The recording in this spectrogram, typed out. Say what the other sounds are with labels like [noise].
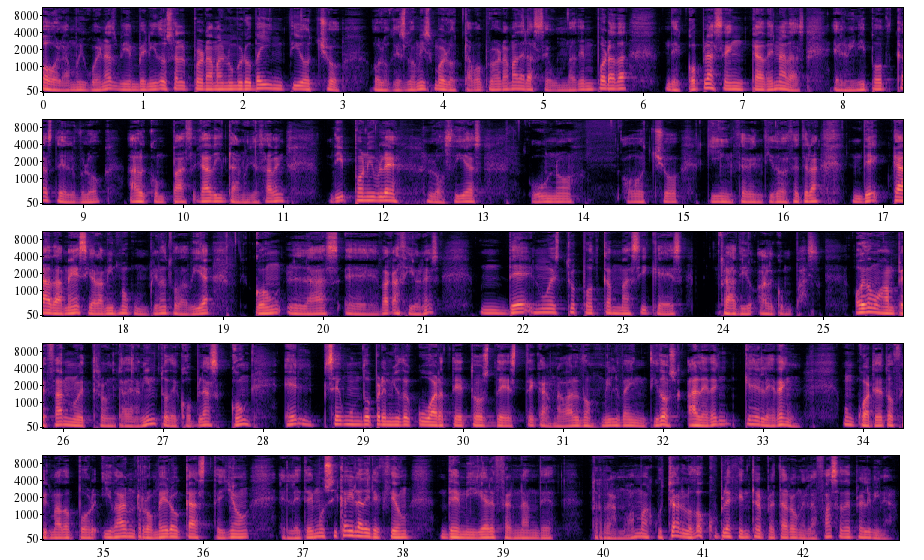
Hola, muy buenas, bienvenidos al programa número 28, o lo que es lo mismo, el octavo programa de la segunda temporada de Coplas Encadenadas, el mini podcast del blog Al Compás Gaditano. Ya saben, disponible los días 1, 8, 15, 22, etcétera, de cada mes y ahora mismo cumpliendo todavía con las eh, vacaciones de nuestro podcast más y que es Radio Al Compás. Hoy vamos a empezar nuestro encadenamiento de coplas con el segundo premio de cuartetos de este carnaval 2022, Al Edén que le den, un cuarteto firmado por Iván Romero Castellón en letra y música y la dirección de Miguel Fernández Ramos. Vamos a escuchar los dos cuples que interpretaron en la fase de preliminar.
